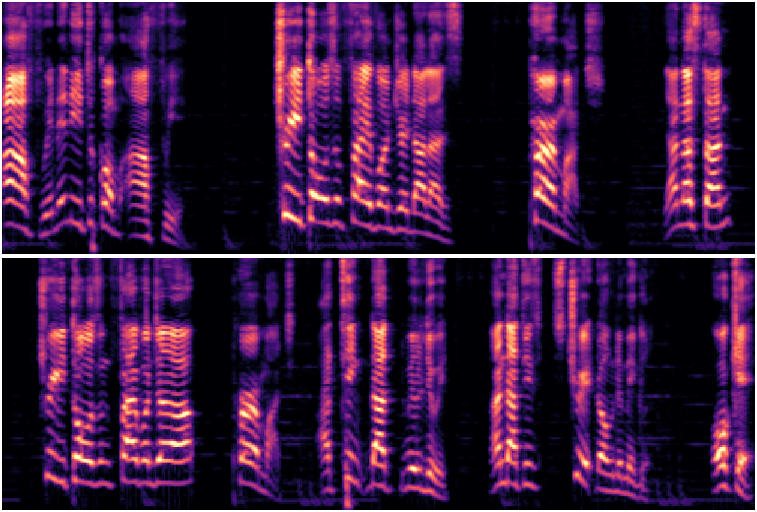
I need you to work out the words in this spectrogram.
halfway. They need to come halfway. $3,500 per match. You understand? $3,500 per match. I think that will do it. And that is straight down the middle. Okay.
